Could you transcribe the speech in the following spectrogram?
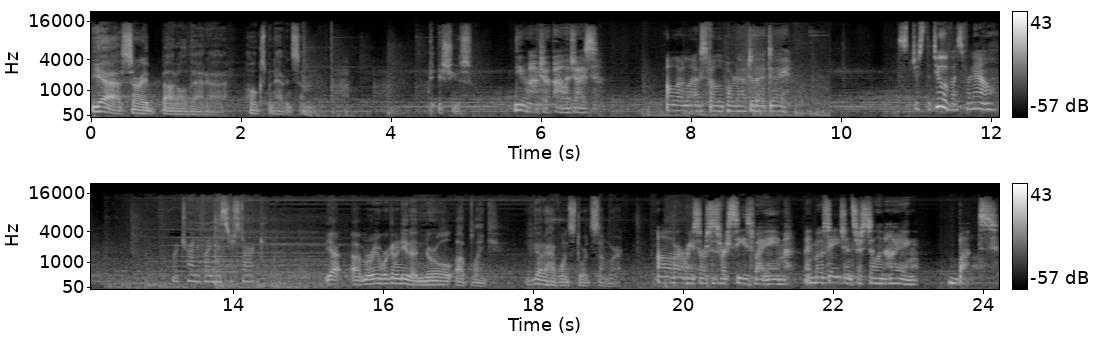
Yeah, sorry about all that. Uh, Hulk's been having some... issues. You don't have to apologize. All our lives fell apart after that day. It's just the two of us for now. We're trying to find Mr. Stark. Yeah, uh, Maria, we're gonna need a neural uplink. You've gotta have one stored somewhere. All of our resources were seized by AIM, and most agents are still in hiding. But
